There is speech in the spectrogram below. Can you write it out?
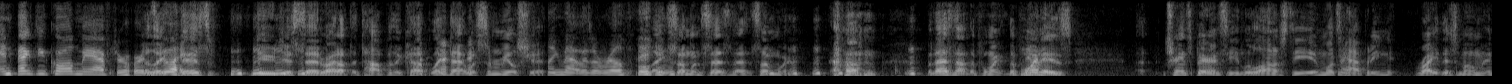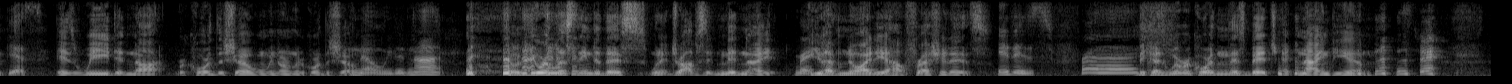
In fact, you called me afterwards. like, like, this dude just said right off the top of the cup, like that was some real shit. like that was a real thing. Like someone says that somewhere. Um, but that's not the point. The point No. is uh, transparency, a little honesty in what's Right. happening right this moment. yes. Is we did not record the show when we normally record the show. No, we did not. So if you are listening to this when it drops at midnight, Right. you have no idea how fresh it is it is fresh. because we're recording this bitch at 9 p.m. That's right.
